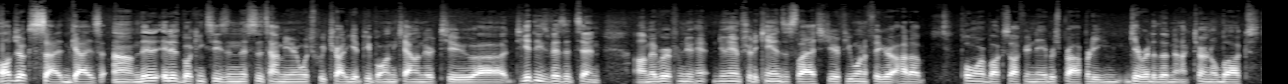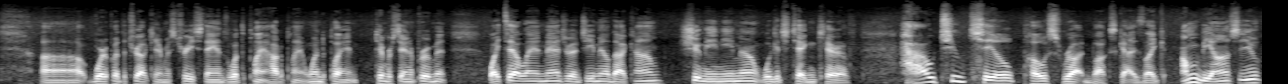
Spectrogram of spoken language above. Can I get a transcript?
All jokes aside, guys, um, it is booking season. This is the time of year in which we try to get people on the calendar to uh, to get these visits in. Um, everywhere from New, ha- New Hampshire to Kansas last year. If you want to figure out how to pull more bucks off your neighbor's property, get rid of the nocturnal bucks, uh, where to put the trail cameras, tree stands, what to plant, how to plant, when to plant, timber stand improvement, whitetail land manager at gmail.com. Shoot me an email. We'll get you taken care of. How to kill post rut bucks, guys. Like, I'm going to be honest with you.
